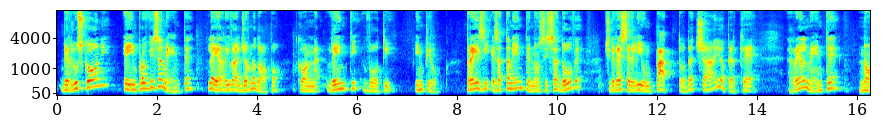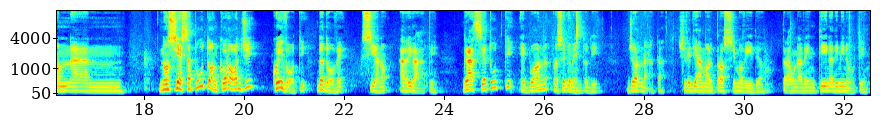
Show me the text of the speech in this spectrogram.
Berlusconi e improvvisamente lei arriva il giorno dopo con 20 voti in più presi esattamente non si sa dove, ci deve essere lì un patto d'acciaio perché realmente non, ehm, non si è saputo ancora oggi quei voti da dove siano arrivati. Grazie a tutti e buon proseguimento di giornata. Ci vediamo al prossimo video tra una ventina di minuti.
